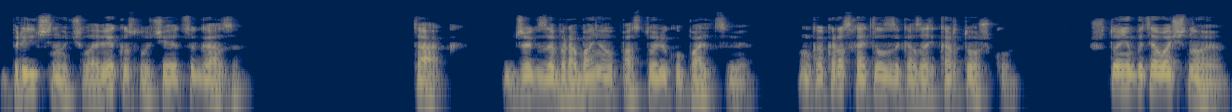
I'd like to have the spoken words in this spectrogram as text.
у приличного человека случаются газы. Так, Джек забарабанил по столику пальцами. Он как раз хотел заказать картошку. Что-нибудь овощное.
